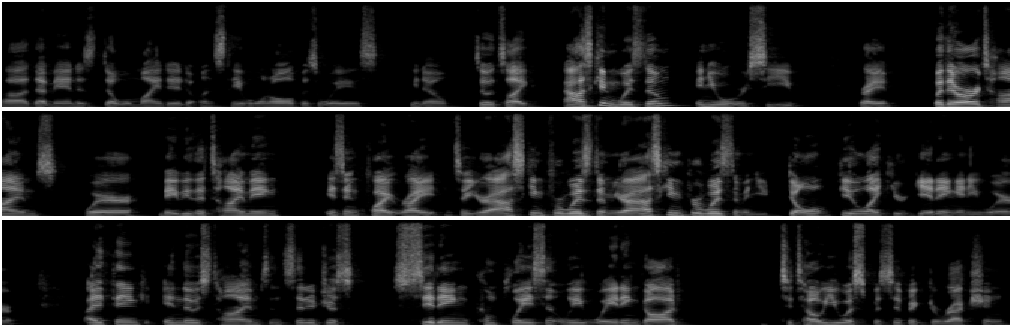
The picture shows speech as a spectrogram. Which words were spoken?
uh, that man is double minded, unstable in all of his ways. You know, so it's like ask in wisdom and you will receive, right? But there are times where maybe the timing isn't quite right. And so you're asking for wisdom, you're asking for wisdom, and you don't feel like you're getting anywhere. I think in those times, instead of just sitting complacently waiting God to tell you a specific direction.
